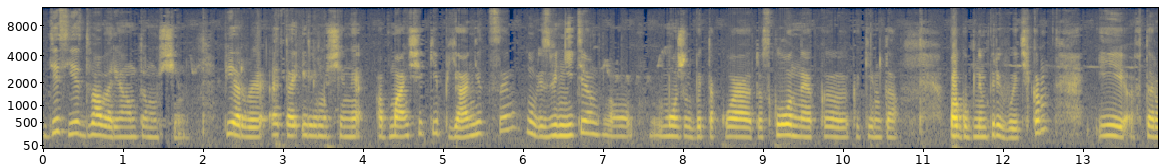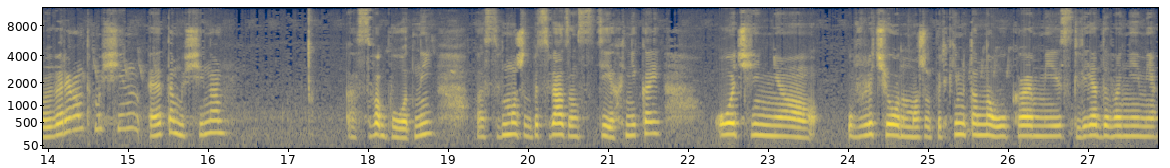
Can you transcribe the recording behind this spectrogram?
Здесь есть два варианта мужчин. Первый это или мужчины обманщики, пьяницы, ну извините, но может быть такое, то склонные к каким-то пагубным привычкам. И второй вариант мужчин это мужчина э, свободный, э, может быть связан с техникой, очень э, увлечен, может быть, какими-то науками, исследованиями,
